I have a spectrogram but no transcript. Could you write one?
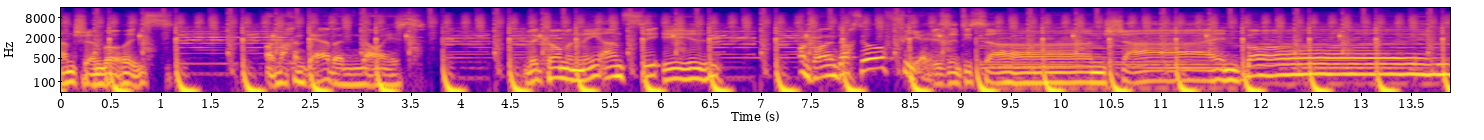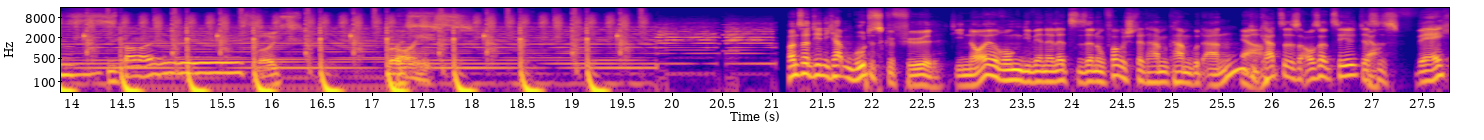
Sunshine Boys und machen derbe Noise. Wir kommen nie ans Ziel. Und wollen doch so viel. Wir sind die Sunshine Boys. Boys. Boys. Boys. Konstantin, ich habe ein gutes Gefühl. Die Neuerungen, die wir in der letzten Sendung vorgestellt haben, kamen gut an. Ja. Die Katze ist auserzählt, das Ja. ist weg.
